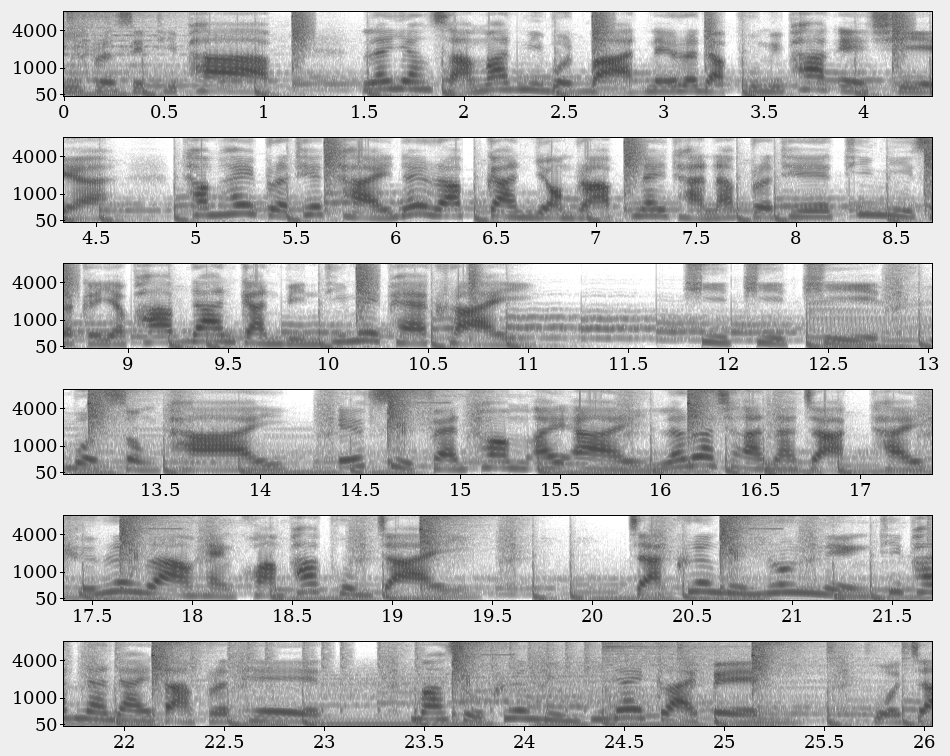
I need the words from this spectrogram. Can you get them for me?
มีประสิทธิภาพ และยังสามารถมีบทบาทในระดับภูมิภาคเอเชียทำให้ประเทศไทยได้รับการยอมรับในฐานะประเทศที่มีศักยภาพด้านการบินที่ไม่แพ้ใคร ขีดขีดขีดบทส่งท้าย F4 Phantom II และราชอาณาจักรไทยคือเรื่องราวแห่งความภาคภูมิใจ จากเครื่องบินรุ่นหนึ่งที่พัฒนาในต่างประเทศ มาสู่เครื่องบินที่ได้กลายเป็น หัวใจ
